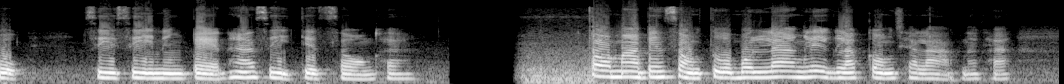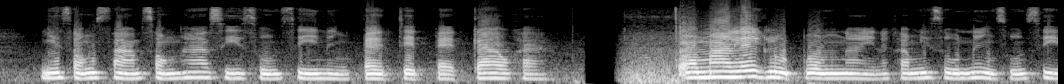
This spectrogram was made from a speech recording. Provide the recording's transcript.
หกสี่สี่หนึ่งแปดห้าสี่เจ็ดสองค่ะ ต่อมาเป็นสองตัวบนล่างเลขรับกองฉลากนะคะ มีสองสามสองห้าสี่ศูนย์สี่หนึ่งแปดเจ็ดแปดเก้าค่ะ ต่อมาเลขหลุดวงในนะคะ มีศูนย์หนึ่งศูนย์สี่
